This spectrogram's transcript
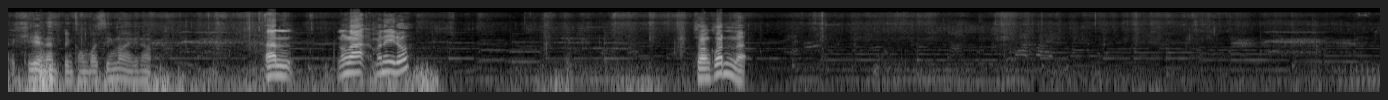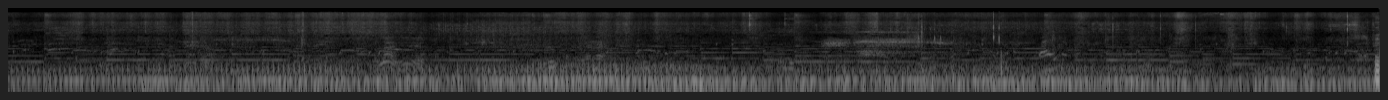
โอเคนนั่นเป็นของบอสซิ่งหน่อยพี่น้องอันน้องละมานี่ดูสองคนน่ะ ไป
